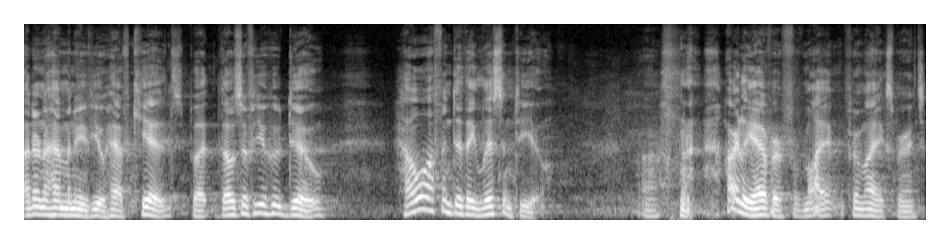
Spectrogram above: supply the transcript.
I don't know how many of you have kids, but those of you who do, how often do they listen to you? Uh, hardly ever, from my, from my experience.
